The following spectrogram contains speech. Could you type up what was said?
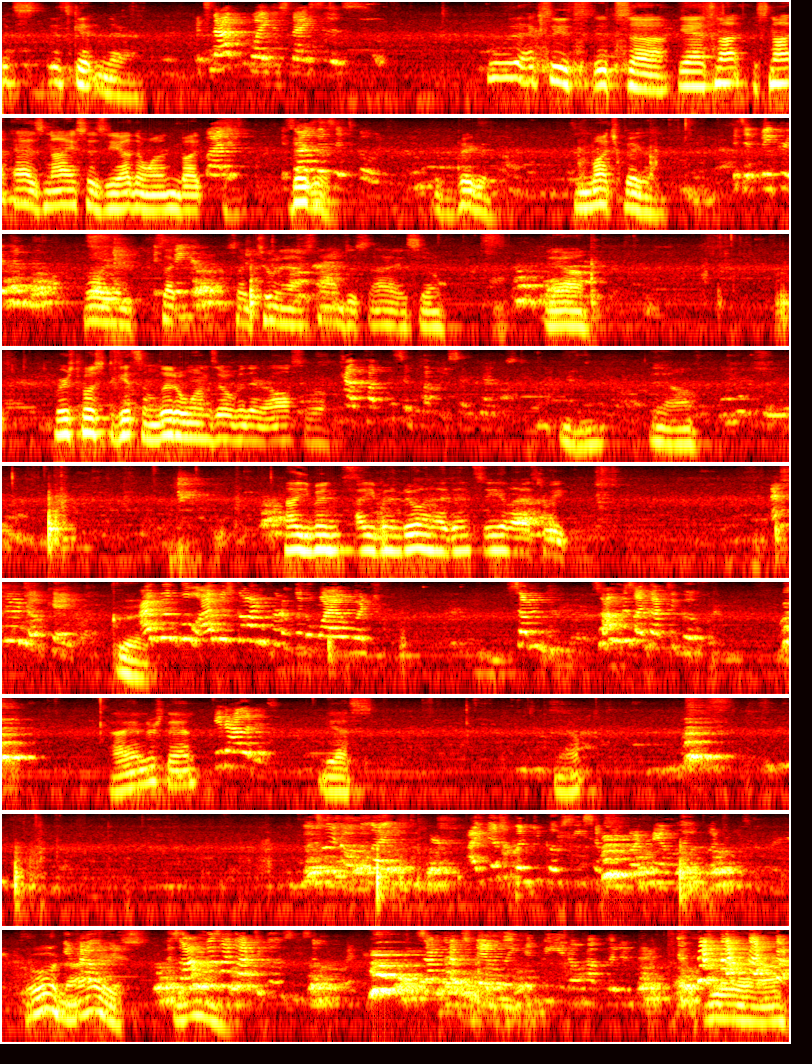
It's it's getting there. It's not quite as nice as. Well, Actually, it's it's uh yeah, it's not it's not as nice as the other one, but But Bigger. as it's going. it's bigger, it's much bigger. Is it bigger than the. Oh yeah, It's it's like bigger. it's like two and a half times the size. So yeah, we're supposed to get some little ones over there also. How do. Yeah. How you been? How you been doing? I didn't see you last week. I'm doing okay. Good. I will go. I was gone for a little while, but some, as long as I got to go, for, I understand. you know how it is. Yes. Yep. Usually, not while I was here, I just went to go see some of my family, which was Oh, You know nice. As long as I got to go see some of Sometimes family can be, you know, how good and bad. Yeah.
